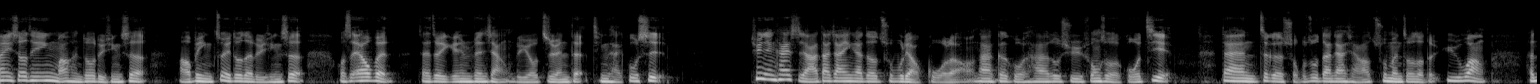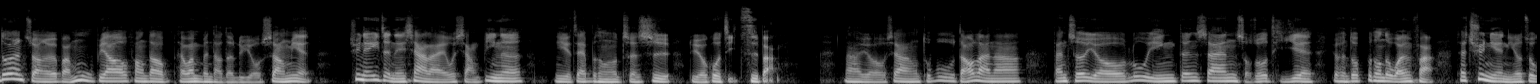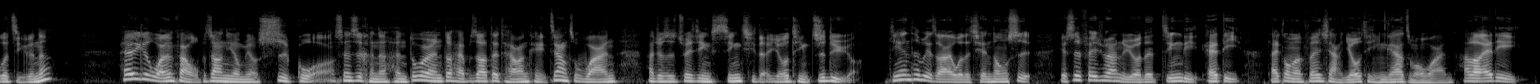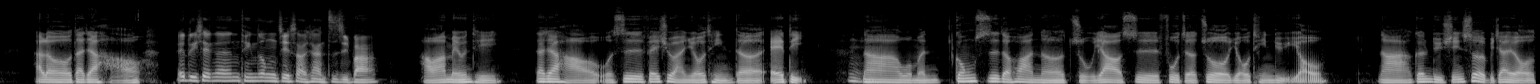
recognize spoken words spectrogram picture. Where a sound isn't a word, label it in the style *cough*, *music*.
欢迎收听毛很多旅行社，毛病最多的旅行社。我是 Elvin，在这里跟你们分享旅游资源的精彩故事。去年开始啊，大家应该都出不了国了哦。那各国它陆续封锁了国界，但这个锁不住大家想要出门走走的欲望。很多人转而把目标放到台湾本岛的旅游上面。去年一整年下来，我想必呢，你也在不同的城市旅游过几次吧？那有像徒步导览啊。单车游、露营、登山、手作体验，有很多不同的玩法。在去年，你又做过几个呢？还有一个玩法，我不知道你有没有试过，甚至可能很多人都还不知道，在台湾可以这样子玩，那就是最近兴起的游艇之旅哦。今天特别找来我的前同事，也是飞去玩旅游的经理 Eddie，来跟我们分享游艇应该要怎么玩。Hello，Eddie。Hello，大家好。Eddie，先跟听众介绍一下你自己吧。好啊，没问题。大家好，我是飞去玩游艇的 Eddie。那我们公司的话呢，主要是负责做游艇旅游。那跟旅行社比较有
